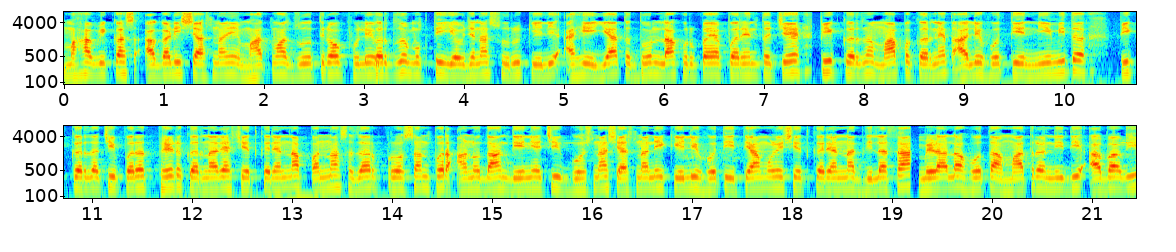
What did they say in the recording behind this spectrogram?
महाविकास आघाडी शासनाने महात्मा ज्योतिराव फुले कर्जमुक्ती योजना सुरू केली आहे. यात दोन लाख रुपयापर्यंतचे पीक कर्ज माफ करण्यात आले होते. नियमित पीक कर्जाची परतफेड करणाऱ्या शेतकऱ्यांना पन्नास हजार प्रोत्साहनपर अनुदान देण्याची घोषणा शासनाने केली होती. त्यामुळे शेतकऱ्यांना दिलासा मिळाला होता. मात्र निधी अभावी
